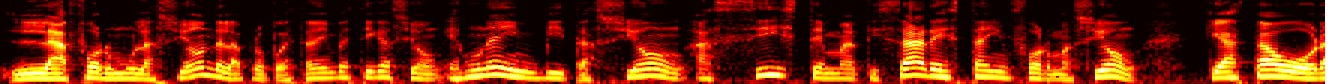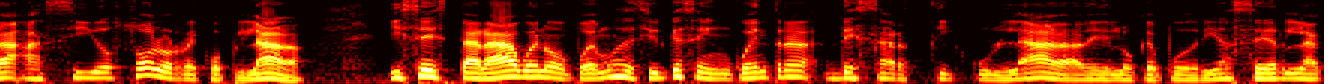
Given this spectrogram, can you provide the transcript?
La formulación de la propuesta de investigación es una invitación a sistematizar esta información que hasta ahora ha sido solo recopilada y se estará, bueno, podemos decir que se encuentra desarticulada de lo que podría ser la,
